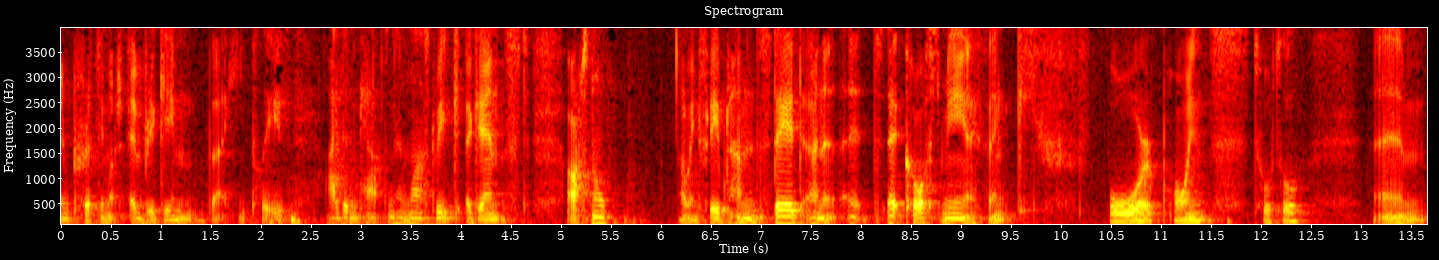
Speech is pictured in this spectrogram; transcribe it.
in pretty much every game that he plays. I didn't captain him last week against Arsenal. I went for Abraham instead, and it, it, it cost me, I think, four points total, um,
